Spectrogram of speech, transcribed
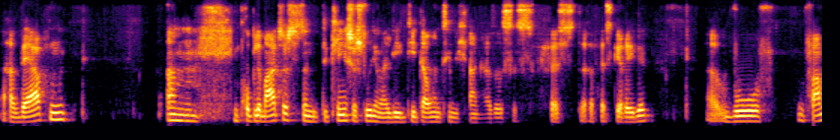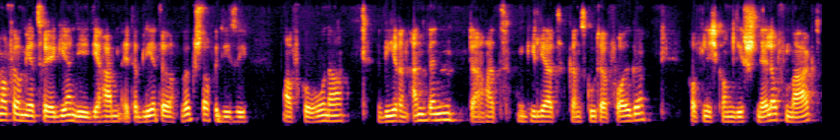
äh, werfen. Ähm, problematisch sind die klinischen Studien, weil die, die dauern ziemlich lange. Also es ist fest, äh, fest geregelt. Äh, wo Pharmafirmen jetzt reagieren, die, die haben etablierte Wirkstoffe, die sie auf Corona-Viren anwenden. Da hat Gilead ganz gute Erfolge. Hoffentlich kommen die schnell auf den Markt.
